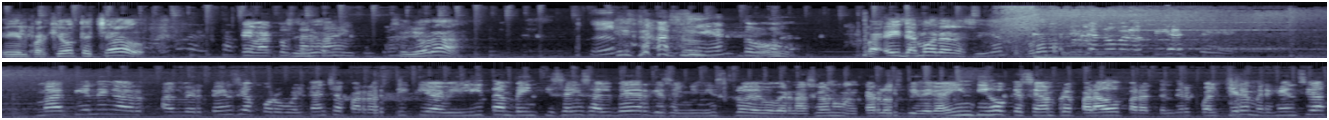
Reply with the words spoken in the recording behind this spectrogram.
en el parqueo techado. Te va a costar más encontrar. Señora. ¿Qué está haciendo? Ey, démosle a la siguiente. Dice número 7. Mantienen advertencia por volcán Chaparrastique y habilitan 26 albergues. El ministro de Gobernación, Juan Carlos Videgaín, dijo que se han preparado para atender cualquier emergencia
